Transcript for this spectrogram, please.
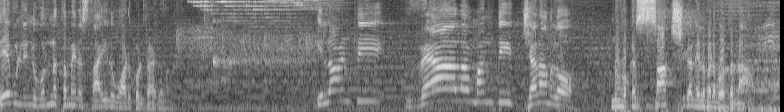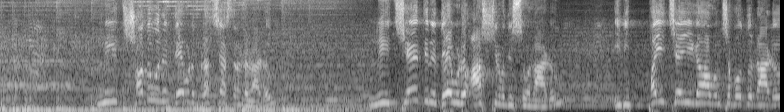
దేవుడు నిన్ను ఉన్నతమైన స్థాయిలో వాడుకుంటాడు. ఇలాంటి వేల మంది జనంలో నువ్వు ఒక సాక్షిగా నిలబడబోతున్నావు నీ చదువుని దేవుడు బ్లస్ చేస్తున్నాడు. నీ చేతిని దేవుడు ఆశీర్వదిస్తున్నాడు. ఇది పై చేయిగా ఉంచబోతున్నాడు.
